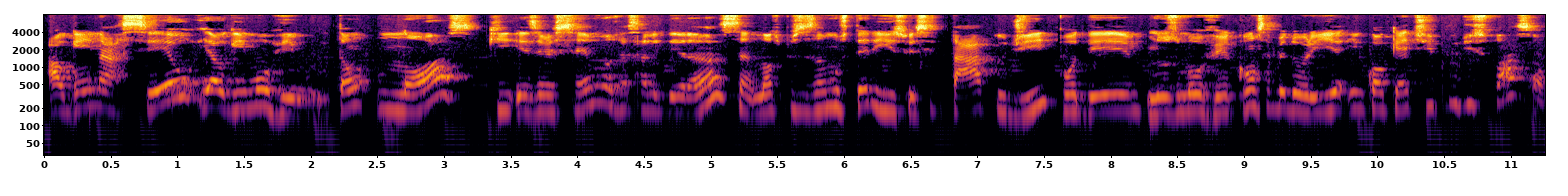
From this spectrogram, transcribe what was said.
alguém nasceu e alguém morreu. Então, nós que exercemos essa liderança, nós precisamos ter isso, esse tato de poder nos mover com sabedoria em qualquer tipo de situação.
